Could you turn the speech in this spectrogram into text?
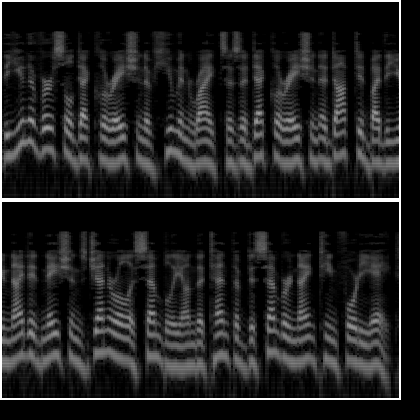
The Universal Declaration of Human Rights is a declaration adopted by the United Nations General Assembly on 10 December 1948.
